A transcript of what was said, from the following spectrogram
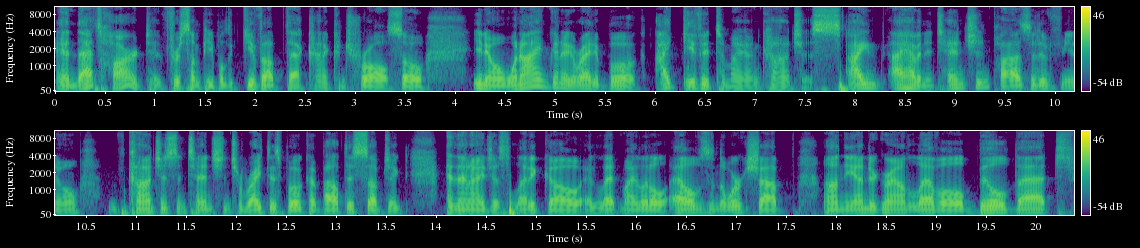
And that's hard to, for some people to give up that kind of control. So you know when i'm going to write a book i give it to my unconscious. I i have an intention positive you know conscious intention to write this book about this subject and then i just let it go and let my little elves in the workshop on the underground level build that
